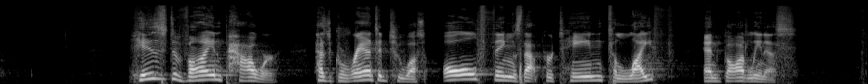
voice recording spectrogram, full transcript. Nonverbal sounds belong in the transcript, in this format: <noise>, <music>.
His divine power has granted to us all things that pertain to life and godliness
